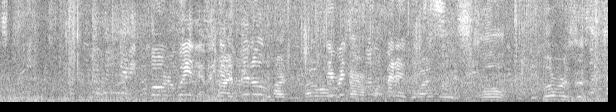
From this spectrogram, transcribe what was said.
is great. I'm getting blown away there was a little bit of this. Little, resistance.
